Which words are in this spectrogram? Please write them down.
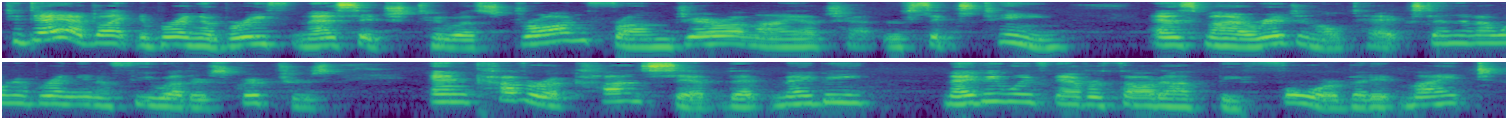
Today I'd like to bring a brief message to us drawn from Jeremiah chapter 16 as my original text, and then I want to bring in a few other scriptures and cover a concept that maybe, maybe we've never thought of before, but it might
